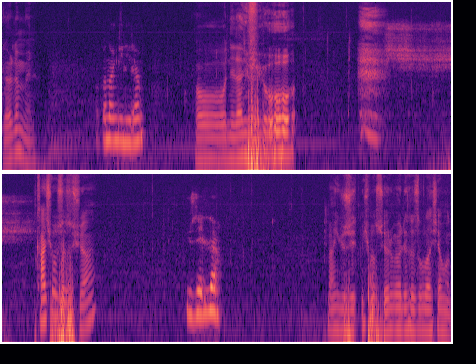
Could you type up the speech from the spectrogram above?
Gördün mü beni? Arkadan gelirim. Oo neler yapıyor. Kaç basıyorsun şu an? 150. Ben 170 basıyorum öyle hızlı ulaşamadım.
